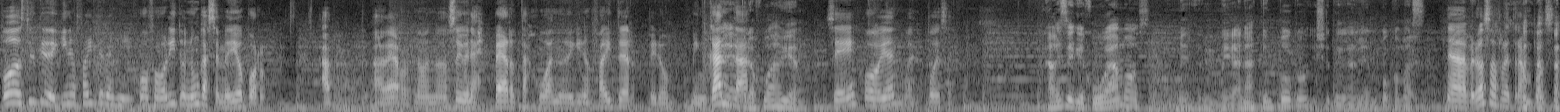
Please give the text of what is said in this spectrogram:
Puedo decir que of Fighter es mi juego favorito. Nunca se me dio por... A, a ver, no, no soy una experta jugando de King of Fighter, pero me Eh, encanta. pero jugás bien. ¿Sí? ¿Juego bien? Bueno, puede ser. A veces que jugamos, me, me ganaste un poco y yo te gané un poco más. Nada, pero vos sos retramposo.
